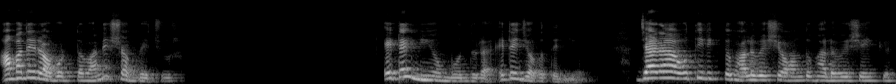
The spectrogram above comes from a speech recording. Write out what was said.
আমাদের অবর্তমানে সব বেচুর। এটাই নিয়ম বন্ধুরা, এটাই জগতের নিয়ম। যারা অতিরিক্ত ভালোবেসে, অন্ধ ভালোবেসে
